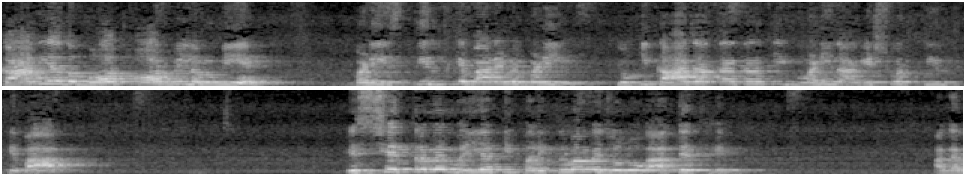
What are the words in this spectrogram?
कहानियाँ तो बहुत और भी लंबी है। बड़ी इस तीर्थ के बारे में बड़ी, क्योंकि कहा जाता था कि मणि नागेश्वर तीर्थ के बाद, इस क्षेत्र में मैया की परिक्रमा में जो लोग आते थे, अगर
